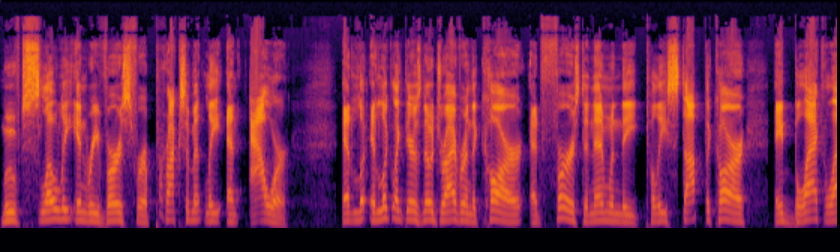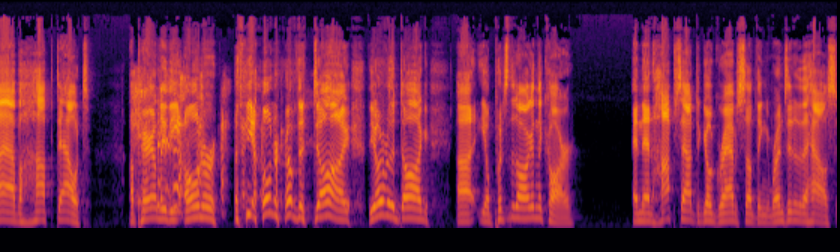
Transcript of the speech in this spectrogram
moved slowly in reverse for approximately an hour. It, loo- it looked like there was no driver in the car at first, and then when the police stopped the car, a black lab hopped out. Apparently, the owner, the owner of the dog, the owner of the dog, uh, you know, puts the dog in the car, and then hops out to go grab something, runs into the house,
